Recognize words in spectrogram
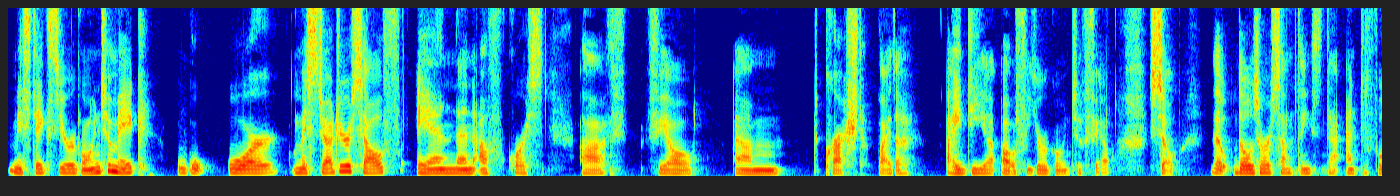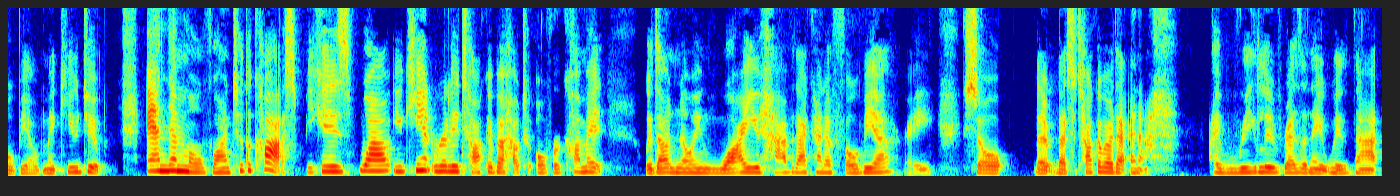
mistakes you're going to make or, misjudge yourself, and then of course uh, feel um, crushed by the idea of you're going to fail. So th- those are some things that antiphobia make you do. And then move on to the cause because while you can't really talk about how to overcome it without knowing why you have that kind of phobia, right? So let, us talk about that. And I, I really resonate with that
